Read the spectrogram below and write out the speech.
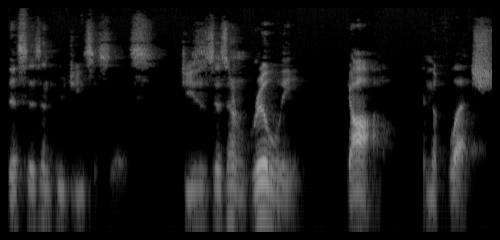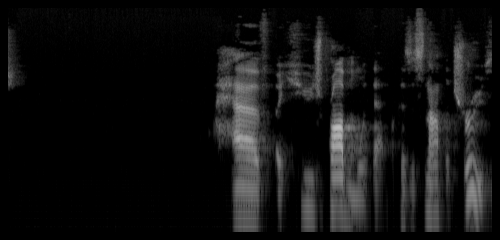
this isn't who Jesus is. Jesus isn't really God in the flesh. I have a huge problem with that because it's not the truth.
